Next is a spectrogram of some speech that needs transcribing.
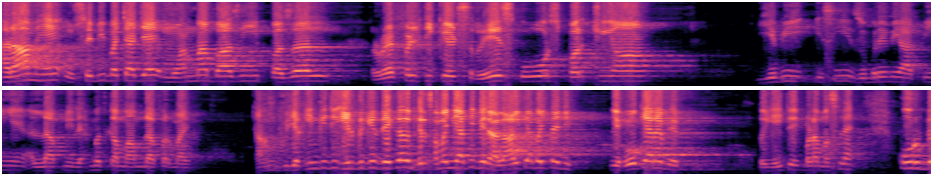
حرام ہے۔ اس سے بھی بچا جائے۔ معمہ بازی puzzle raffle tickets, race course, پرچیاں، یہ بھی اسی زمرے میں آتی ہیں۔ اللہ اپنی رحمت کا معاملہ فرمائے۔ ہم یقین کیجیے ارد گرد دیکھتے تو پھر سمجھ نہیں آتی، پھر حلال کیا بچتا ہے؟ جی یہ ہو کیا رہا پھر؟ تو یہی تو ایک بڑا مسئلہ ہے۔ قرب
